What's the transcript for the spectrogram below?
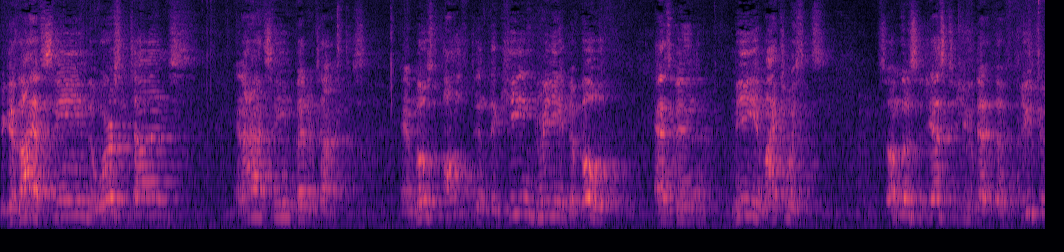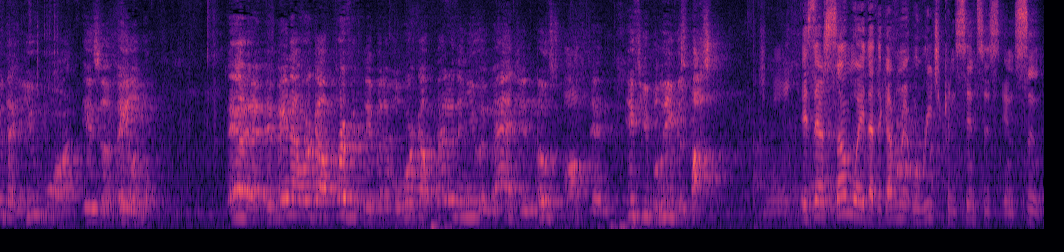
Because I have seen the worst of times and I have seen better times. And most often, the key ingredient to both has been me and my choices. So I'm going to suggest to you that the future that you want is available. Now, it may not work out perfectly, but it will work out better than you imagine most often if you believe it's possible. Is there some way that the government will reach a consensus in soon?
